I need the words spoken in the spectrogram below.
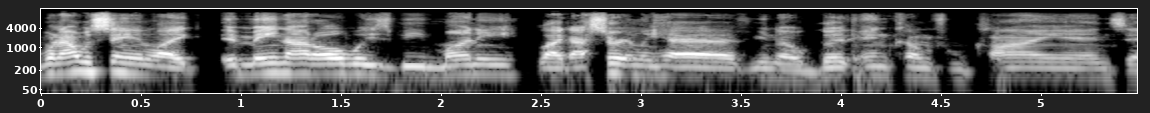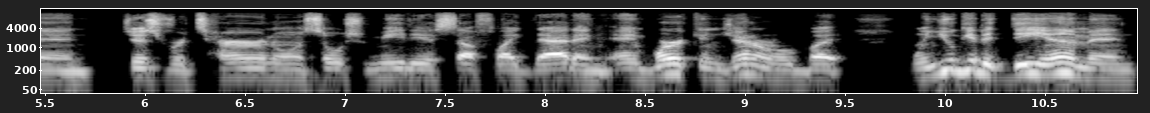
when I was saying like it may not always be money, like I certainly have, you know, good income from clients and just return on social media, stuff like that, and, and work in general. But when you get a DM and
